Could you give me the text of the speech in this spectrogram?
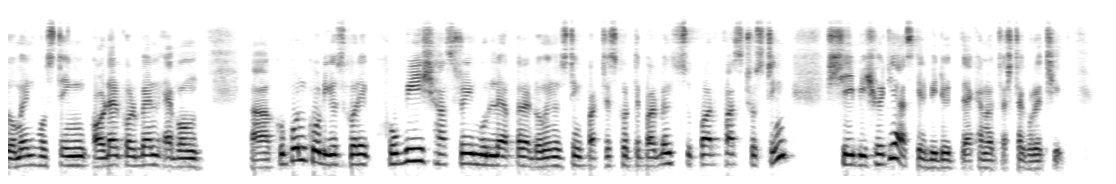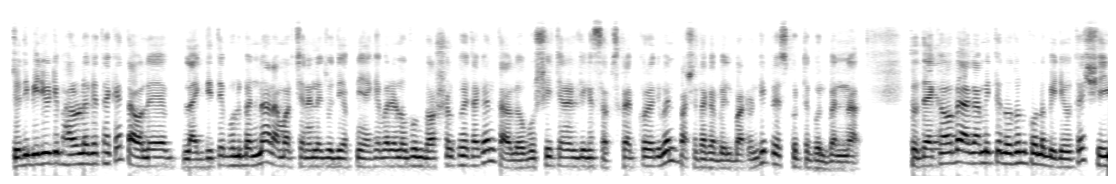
ডোমেন হোস্টিং অর্ডার করবেন এবং কুপন কোড ইউজ করে খুবই সাশ্রয়ী মূল্যে আপনারা ডোমেন হোস্টিং পারচেস করতে পারবেন। সুপার ফাস্ট হোস্টিং সেই বিষয়টি আজকের ভিডিওতে দেখানোর চেষ্টা করেছি। যদি ভিডিওটি ভালো লেগে থাকে, তাহলে লাইক দিতে ভুলবেন না। আর আমার চ্যানেলে যদি আপনি একেবারে নতুন দর্শক হয়ে থাকেন, তাহলে অবশ্যই চ্যানেলটিকে সাবস্ক্রাইব করে দিবেন। পাশে থাকা বেল বাটনটি প্রেস করতে ভুলবেন না। তো দেখা হবে আগামীতে নতুন কোনো ভিডিওতে সেই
